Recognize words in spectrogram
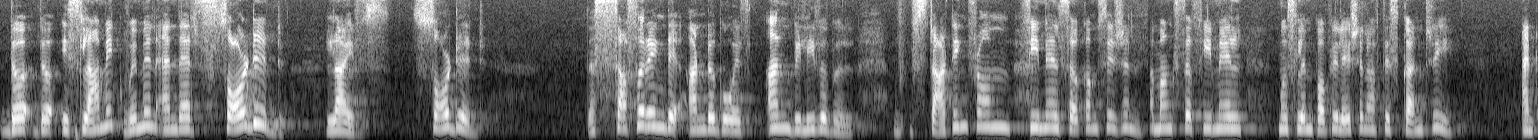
the, the Islamic women and their sordid lives. Sordid. The suffering they undergo is unbelievable, starting from female circumcision amongst the female Muslim population of this country and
